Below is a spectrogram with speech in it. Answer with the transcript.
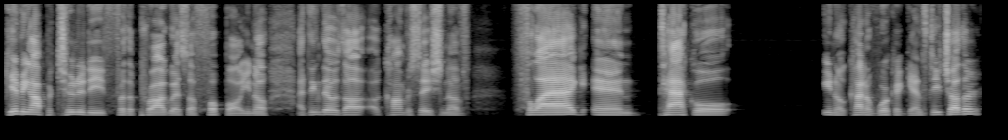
giving opportunity for the progress of football. You know, I think there was a, a conversation of flag and tackle, you know, kind of work against each other.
